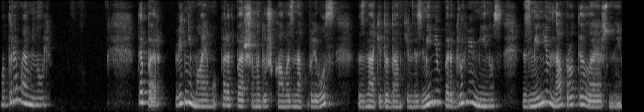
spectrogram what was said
Отримаємо 0. Тепер віднімаємо перед першими дужками знак плюс, знаки доданків не змінюємо, перед другими мінус. Змінюємо на протилежний.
